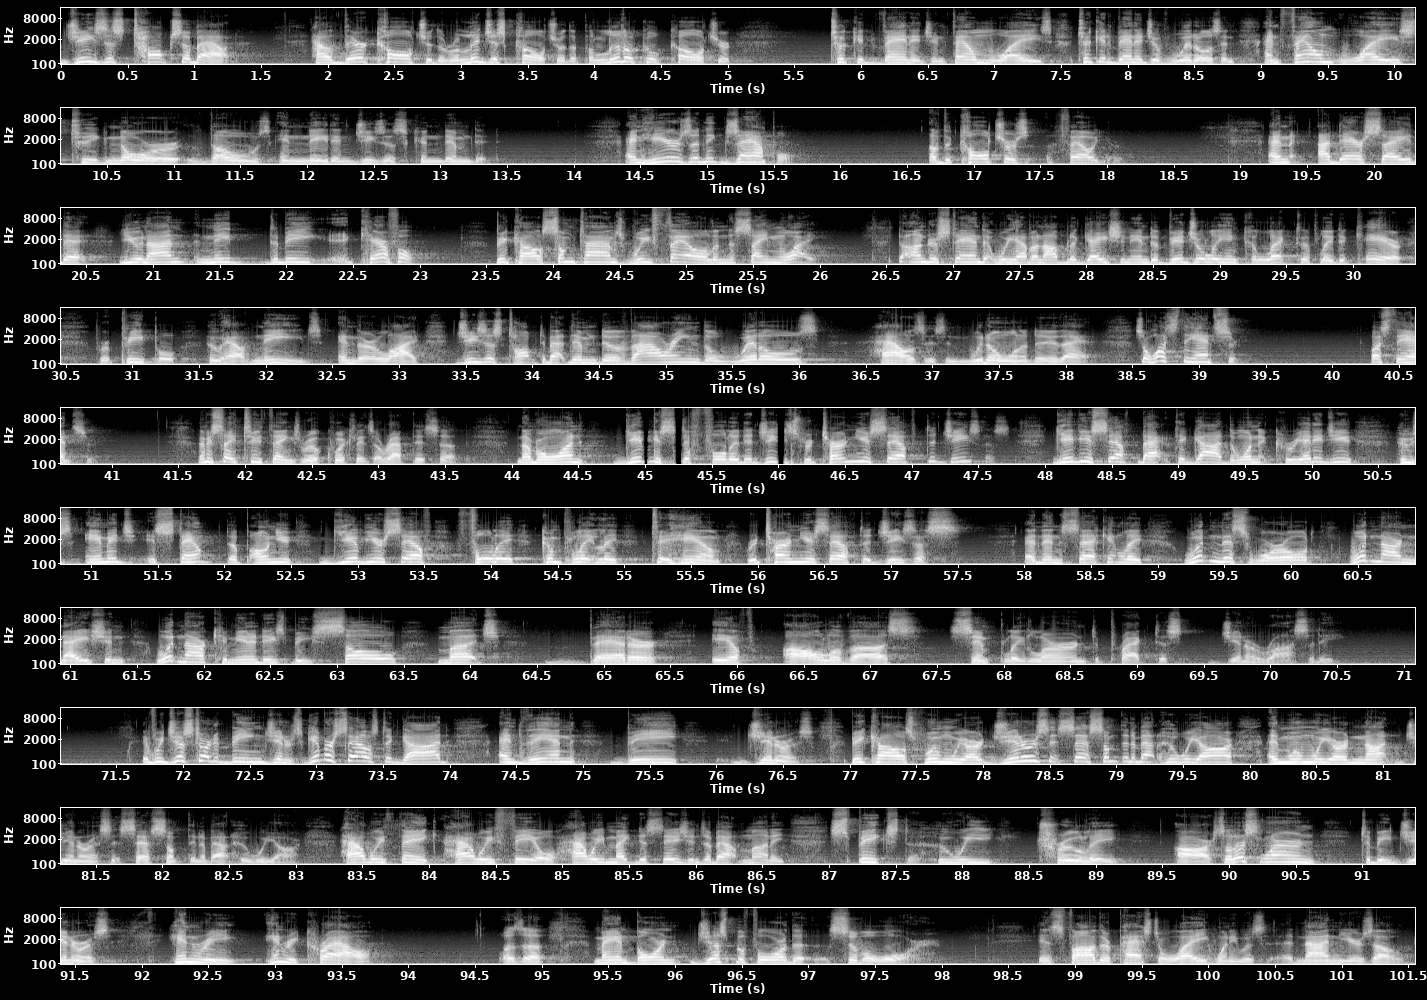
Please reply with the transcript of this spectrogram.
Jesus talks about how their culture, the religious culture, the political culture, took advantage and found ways, took advantage of widows and, and found ways to ignore those in need, and Jesus condemned it. And here's an example of the culture's failure. And I dare say that you and I need to be careful because sometimes we fail in the same way. To understand that we have an obligation individually and collectively to care for people who have needs in their life. Jesus talked about them devouring the widow's houses, and we don't want to do that. So, what's the answer? What's the answer? Let me say two things real quickly as I wrap this up. Number one, give yourself fully to Jesus. Return yourself to Jesus. Give yourself back to God, the one that created you, whose image is stamped upon you. Give yourself fully, completely to Him. Return yourself to Jesus. And then, secondly, wouldn't this world, wouldn't our nation, wouldn't our communities be so much better if all of us simply learned to practice generosity? If we just started being generous, give ourselves to God and then be generous. Because when we are generous, it says something about who we are, and when we are not generous, it says something about who we are. How we think, how we feel, how we make decisions about money speaks to who we truly are. So let's learn to be generous. Henry, Henry Crowell was a man born just before the Civil War. His father passed away when he was nine years old.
